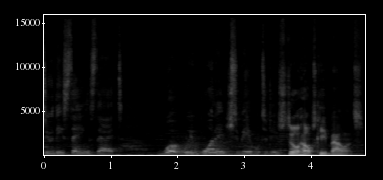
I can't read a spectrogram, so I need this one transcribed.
do these things that what we wanted to be able to do. Still helps keep balance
